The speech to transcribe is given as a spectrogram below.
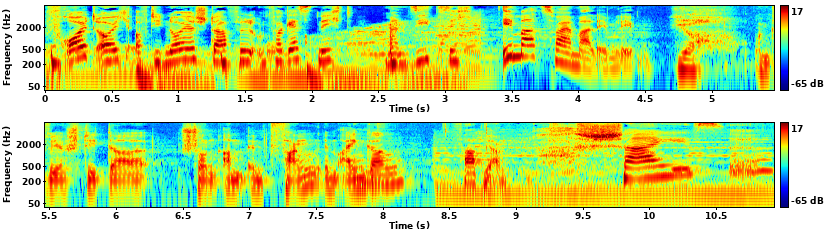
Freut euch auf die neue Staffel und vergesst nicht, man sieht sich immer zweimal im Leben. Ja, und wer steht da schon am Empfang im Eingang? Fabian. Scheiße.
